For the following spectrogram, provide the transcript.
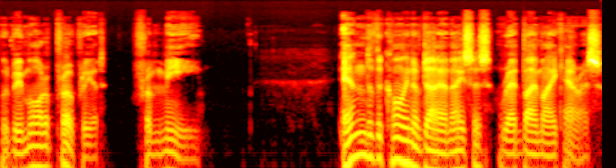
would be more appropriate from me. End of the Coin of Dionysus, read by Mike Harris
